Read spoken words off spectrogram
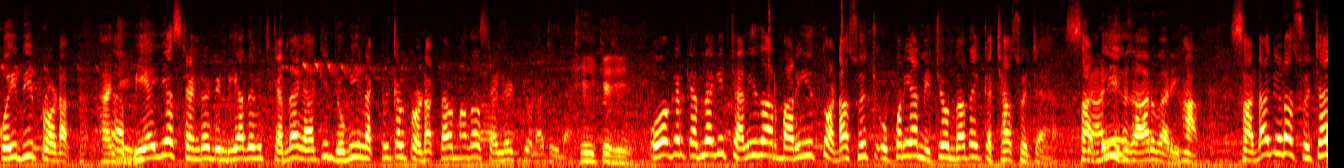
ਕੋਈ ਵੀ ਪ੍ਰੋਡਕਟ ਹਾਂਜੀ। BIS ਸਟੈਂਡਰਡ ਇੰਡੀਆ ਦੇ ਵਿੱਚ ਕਹਿੰਦਾ ਹੈਗਾ ਕਿ ਜੋ ਵੀ ਇਲੈਕਟ੍ਰੀਕਲ ਪ੍ਰੋਡਕਟ ਹੈ ਉਹਨਾਂ ਦਾ ਸਟੈਂਡਰਡ ਕੀ ਹੋਣਾ ਚਾਹੀਦਾ ਠੀਕ ਹੈ ਜੀ। ਉਹ ਅਗਰ ਕਹਿੰਦਾ ਕਿ 40000 ਬਾਰੀ ਤੁਹਾਡਾ ਸਵਿਚ ਉੱਪਰ ਜਾਂ ਨੀਚੇ ਹੁੰਦਾ ਤਾਂ ਇੱਕ ਅੱਛਾ ਸਵਿਚ ਹੈ। 40000 ਵਾਰੀ? ਹਾਂ। ਸਾਡਾ ਜਿਹੜਾ ਸਵਿਚ ਹੈ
